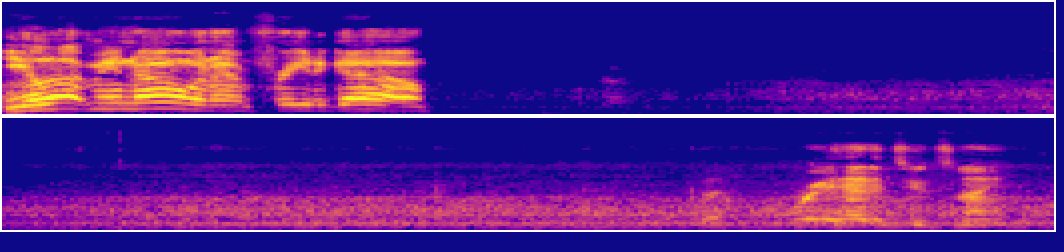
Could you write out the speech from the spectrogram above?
You let me know when I'm free to go. Good. Where are you headed to tonight?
